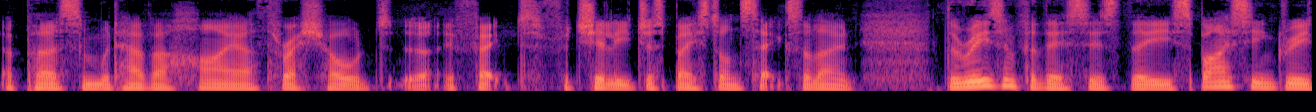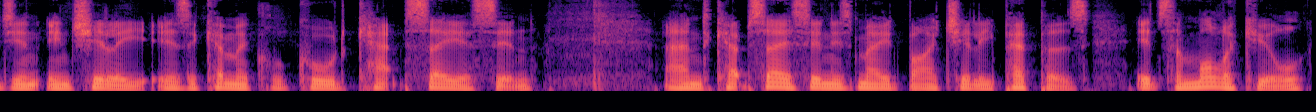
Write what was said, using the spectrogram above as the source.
a person would have a higher threshold uh, effect for chili just based on sex alone. The reason for this is the spicy ingredient in chili is a chemical called capsaicin. And capsaicin is made by chili peppers. It's a molecule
